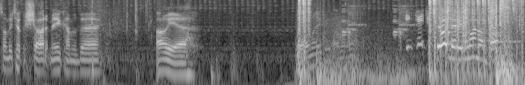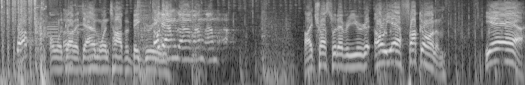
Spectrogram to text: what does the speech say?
Somebody took a shot at me coming back. Oh yeah. Well, maybe? I don't. Engaging Oh, there is one on top. Top. Oh my god, I downed one top of Big Green. Okay, I'm going, I'm, I'm, I'm. I trust whatever you're go- Oh yeah, fuck on him. Yeah!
